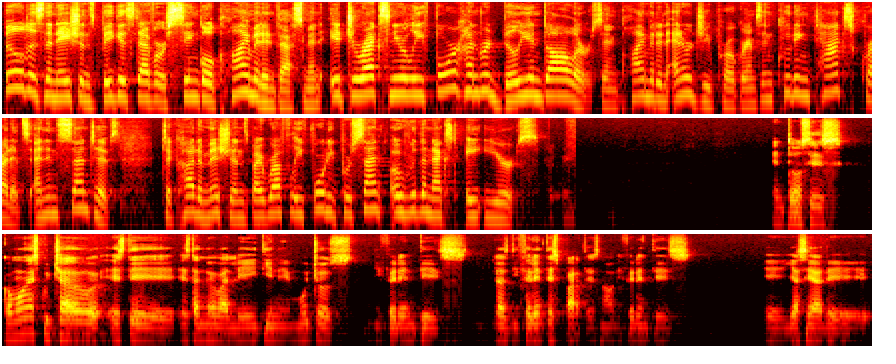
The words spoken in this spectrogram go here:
Billed as the nation's biggest ever single climate investment, it directs nearly $400 billion in climate and energy programs, including tax credits and incentives, to cut emissions by roughly 40% over the next eight years. Entonces, como han escuchado, este, esta nueva ley tiene muchos diferentes, las diferentes partes, ¿no? Diferentes, eh, ya sea de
